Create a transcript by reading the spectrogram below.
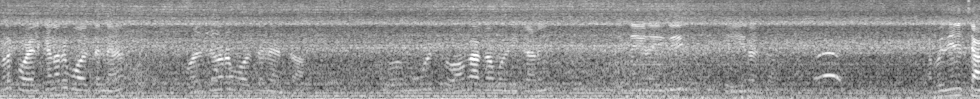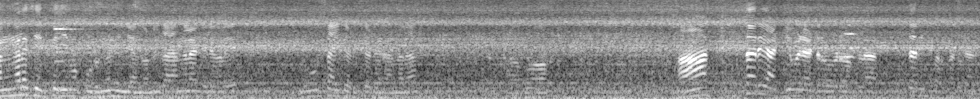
നമ്മളെ കോയൽ കിണർ പോലെ തന്നെ വഴുതനറ പോലെ തന്നെ കേട്ടോ. അപ്പോൾ നമ്മൾ സ്ട്രോങ് ആക്കാൻ വേണ്ടിയിട്ടാണ് എന്ത് ചെയ്യണത് ഇത് ചെയ്യുന്നത് അപ്പോൾ ഇതിന് ചങ്ങല ശരിക്കും ചെയ്യുമ്പോൾ കുടുങ്ങുന്നില്ല എന്നുണ്ട് ചങ്ങല ചിലകൾ ലൂസായിട്ട് എടുത്തിട്ട് ചങ്ങല. അപ്പോൾ അത്രയും അടിപൊളിയായിട്ട് റോഡ് നോക്കുക അത്രയും പെർഫെക്റ്റാണ്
